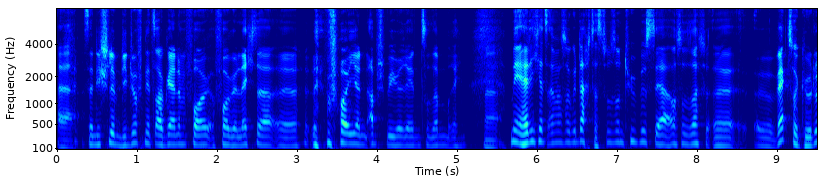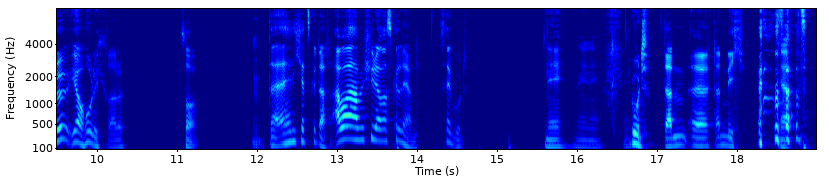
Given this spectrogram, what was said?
Ja. Das ist ja nicht schlimm. Die dürfen jetzt auch gerne vor, vor Gelächter äh, vor ihren Abspielgeräten zusammenbrechen. Ja. Nee, hätte ich jetzt einfach so gedacht, dass du so ein Typ bist, der auch so sagt, äh, äh, Werkzeuggürtel, ja, hole ich gerade. So. Hm. Da hätte ich jetzt gedacht. Aber habe ich wieder was gelernt. Sehr gut. Nee, nee, nee. Gut, dann, äh, dann nicht. Ja.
